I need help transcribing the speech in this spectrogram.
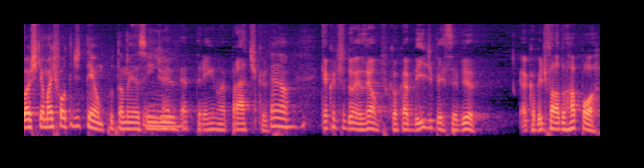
Eu acho que é mais falta de tempo também, assim, Sim. de... É treino, é prática. É, Quer que eu te dê um exemplo? Que eu acabei de perceber. Eu acabei de falar do rapport.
